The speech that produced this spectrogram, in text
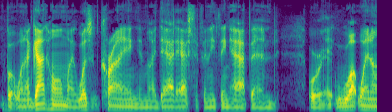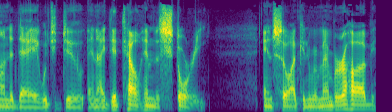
But when I got home, I wasn't crying, and my dad asked if anything happened or eh, what went on today, what'd you do? And I did tell him the story. And so I can remember a hug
